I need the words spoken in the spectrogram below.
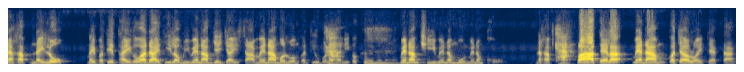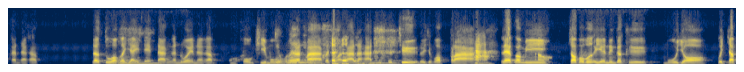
นะครับในโลกในประเทศไทยก็ว่าได้ที่เรามีแม่น้ำใหญ่ๆสามแม่น้ำมารวมกันที่อุบลราชธานีก็คืออือม แม่น้ำชีแม่น้ำมูลแม่น้ำโขงนะครับ ค่ะ ปลาแต่ละแม่น้ำก็จะอร่อยแตกต่างกันนะครับ แล้วตัวก็ใหญ่อืมแตกต่างกันด้วยนะครับโอ้โขงชีมูลหิวเพเลยราะฉะนั้นมาหิวก็จะมาทานอาหารที่ขึ้นชื่อ โดยเฉพาะปลา ค่ะ แล้วก็มีอ๋อ ซอฟต์พาวเวอร์อีกอันหนึ่งก็คือ หมูยอก๋วยจับ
